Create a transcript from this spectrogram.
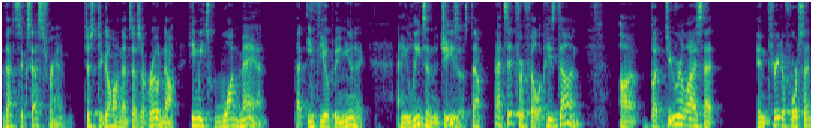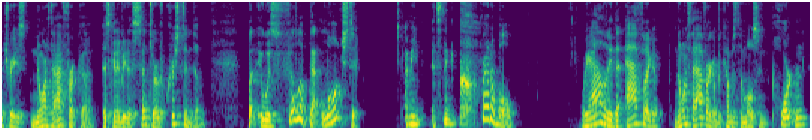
that's success for him just to go on that desert road. Now he meets one man, that Ethiopian eunuch, and he leads him to Jesus. Now that's it for Philip. He's done. Uh, but do you realize that in three to four centuries, North Africa is going to be the center of Christendom? But it was Philip that launched it. I mean, it's an incredible reality that Africa, North Africa becomes the most important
